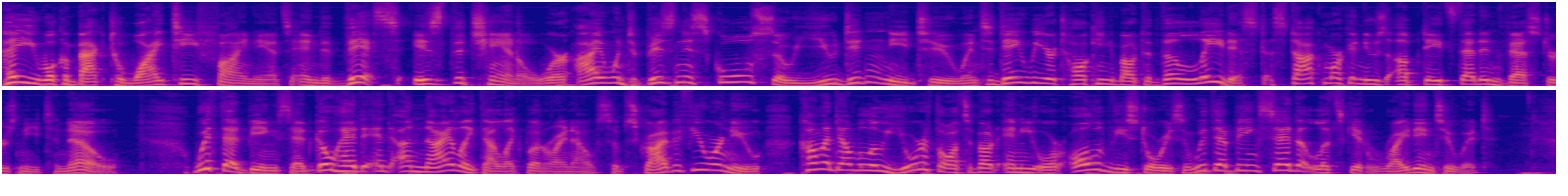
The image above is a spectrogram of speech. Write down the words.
Hey, welcome back to YT Finance, and this is the channel where I went to business school so you didn't need to, and today we are talking about the latest stock market news updates that investors need to know. With that being said, go ahead and annihilate that like button right now, subscribe if you are new, comment down below your thoughts about any or all of these stories, and with that being said, let's get right into it.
